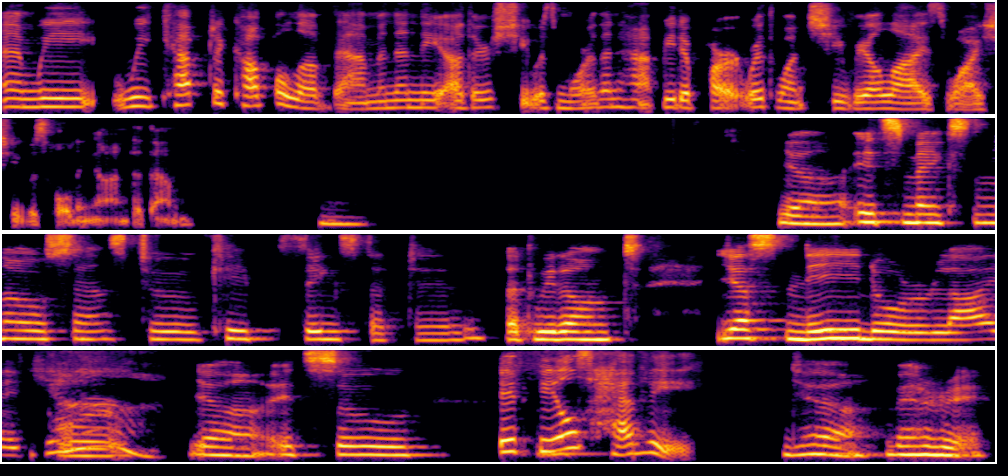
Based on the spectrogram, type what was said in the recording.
and we we kept a couple of them and then the others she was more than happy to part with once she realized why she was holding on to them mm. yeah it makes no sense to keep things that uh, that we don't just need or like yeah. or yeah it's so it feels heavy yeah very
